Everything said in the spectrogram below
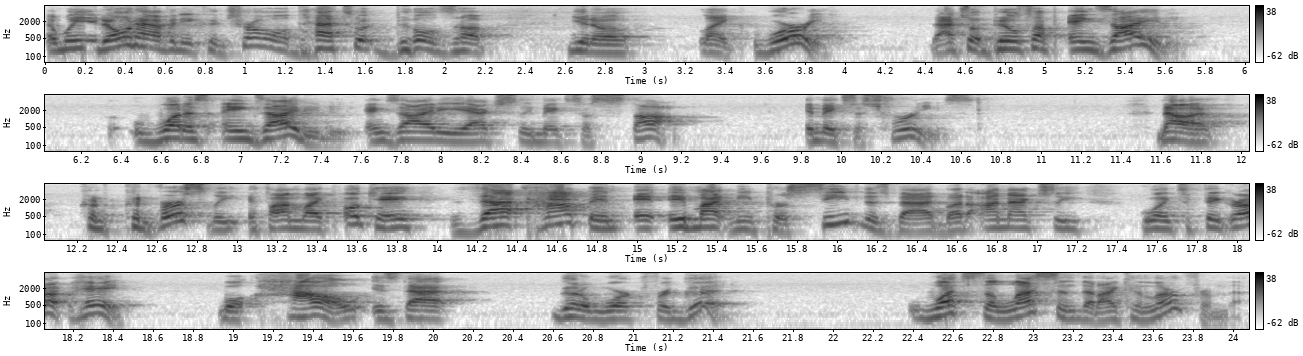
And when you don't have any control, that's what builds up, you know, like worry that's what builds up anxiety. What does anxiety do? Anxiety actually makes us stop. It makes us freeze. Now, if, con- conversely, if I'm like, okay, that happened, it, it might be perceived as bad, but I'm actually going to figure out, hey, well, how is that going to work for good? What's the lesson that I can learn from that?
